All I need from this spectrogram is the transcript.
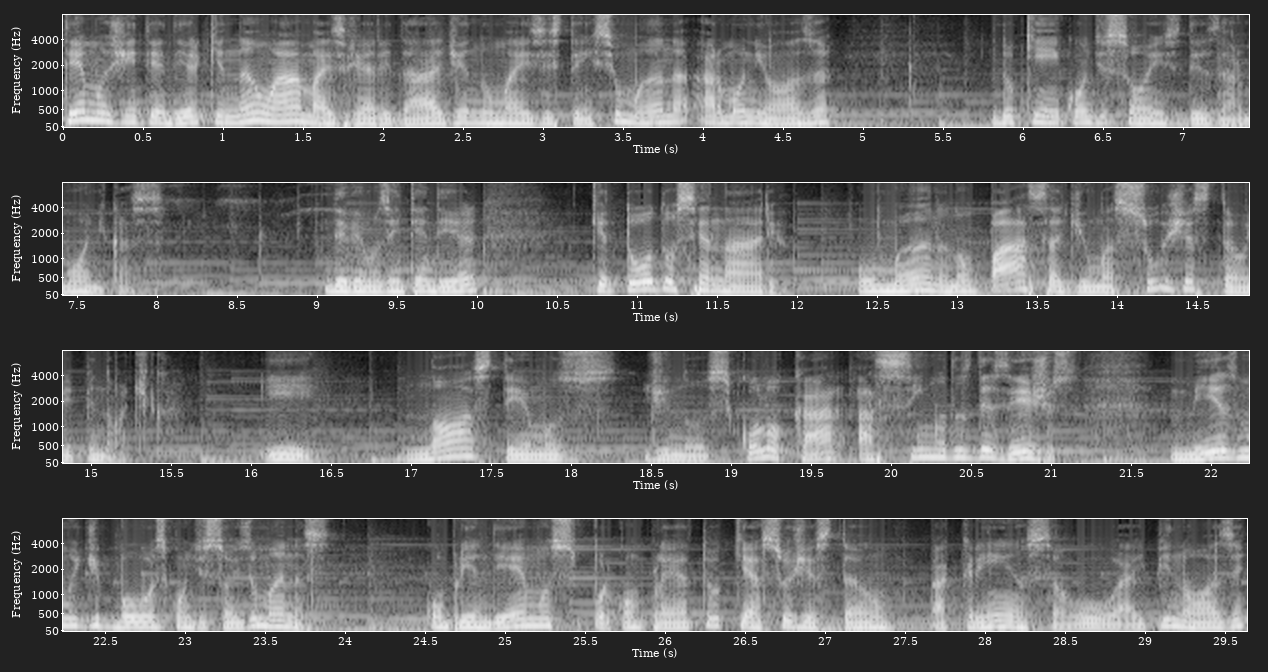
Temos de entender que não há mais realidade numa existência humana harmoniosa do que em condições desarmônicas devemos entender que todo o cenário humano não passa de uma sugestão hipnótica. E nós temos de nos colocar acima dos desejos, mesmo de boas condições humanas. Compreendemos por completo que a sugestão, a crença ou a hipnose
